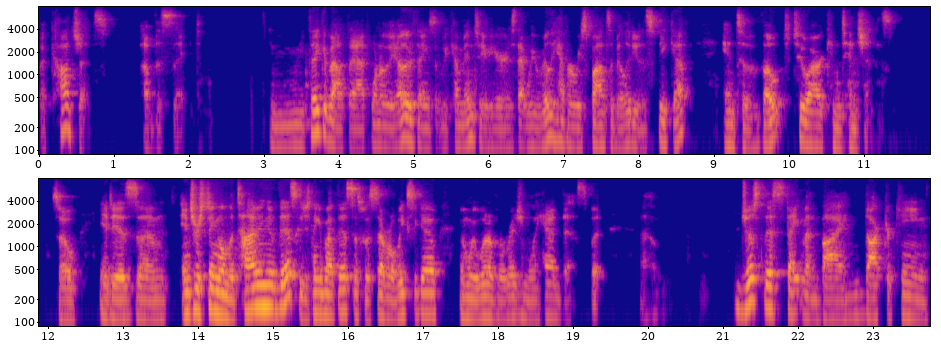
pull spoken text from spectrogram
the conscience of the state. And when you think about that, one of the other things that we come into here is that we really have a responsibility to speak up and to vote to our contentions. So it is um, interesting on the timing of this because you think about this, this was several weeks ago when we would have originally had this. But uh, just this statement by Dr. King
